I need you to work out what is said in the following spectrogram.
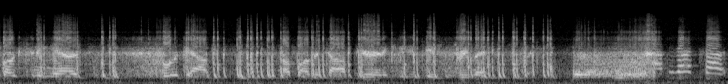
functioning as lookout up on the top here in a communications relay. Copy that, Crouch.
